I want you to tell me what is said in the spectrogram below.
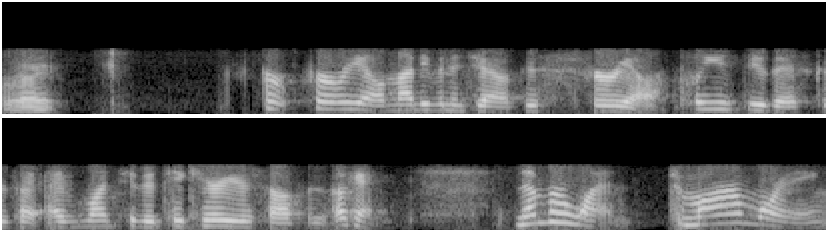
Right. For for real, not even a joke. This is for real. Please do this because I, I want you to take care of yourself. And okay, number one, tomorrow morning.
